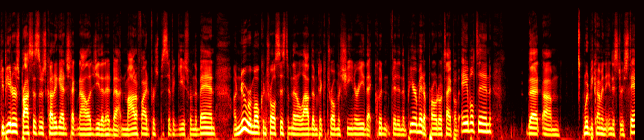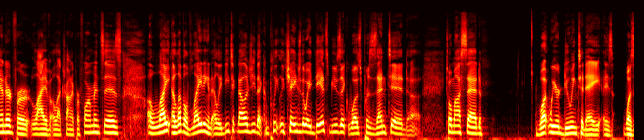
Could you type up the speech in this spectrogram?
Computers, processors, cutting edge technology that had been modified for specific use from the band, a new remote control system that allowed them to control machinery that couldn't fit in the pyramid, a prototype of Ableton that um, would become an industry standard for live electronic performances, a light, a level of lighting and LED technology that completely changed the way dance music was presented. Uh, Thomas said, what we are doing today is was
